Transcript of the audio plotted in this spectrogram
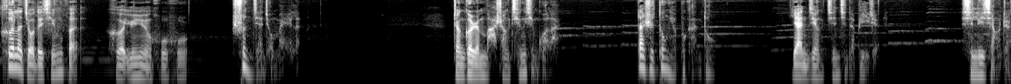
喝了酒的兴奋和晕晕乎乎，瞬间就没了。整个人马上清醒过来，但是动也不敢动，眼睛紧紧的闭着，心里想着。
